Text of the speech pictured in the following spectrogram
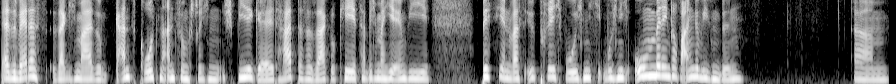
also wer das, sag ich mal, so ganz großen Anführungsstrichen Spielgeld hat, dass er sagt, okay, jetzt habe ich mal hier irgendwie bisschen was übrig, wo ich nicht, wo ich nicht unbedingt darauf angewiesen bin. Ähm,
